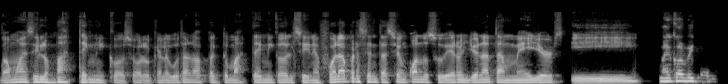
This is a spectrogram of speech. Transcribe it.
vamos a decir, los más técnicos o los que les gustan los aspectos más técnicos del cine, fue la presentación cuando subieron Jonathan Mayers y Michael B. Jordan,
